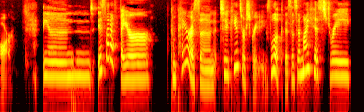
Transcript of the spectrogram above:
are. And is that a fair comparison to cancer screenings? Look, this is in my history.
